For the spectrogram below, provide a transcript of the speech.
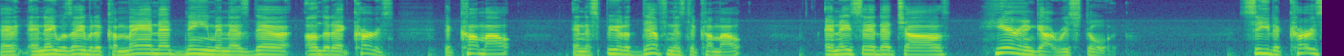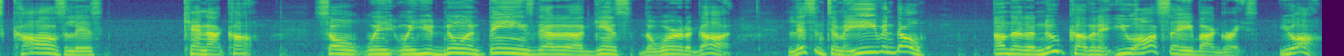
and, and they was able to command that demon that's there under that curse to come out and the spirit of deafness to come out. And they said that child's hearing got restored. See, the curse causeless cannot come. So when when you're doing things that are against the word of God, listen to me. Even though under the new covenant you are saved by grace, you are.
